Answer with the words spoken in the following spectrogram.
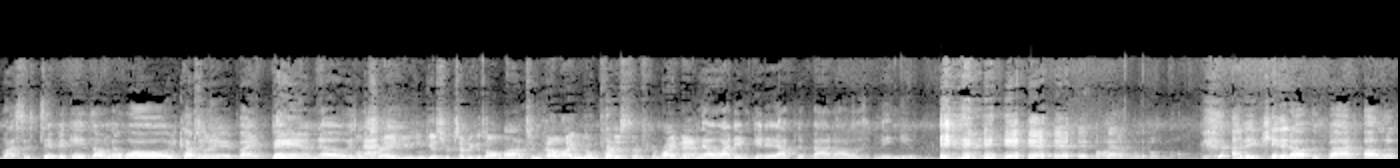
my certificates on the wall. You come in there, like, bam, no, it's I'm not. saying you can get certificates online too. Hell, I can go print a certificate right now. No, I didn't get it off the five dollars menu. Five no. I didn't get it off the five dollar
